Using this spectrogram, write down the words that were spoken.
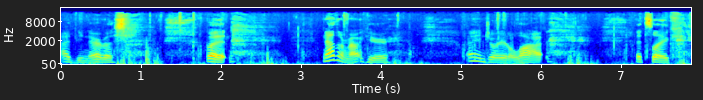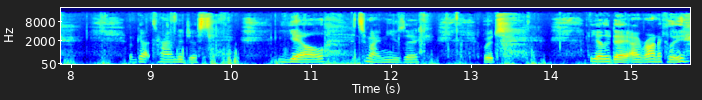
I'd be nervous. But now that I'm out here, I enjoy it a lot. It's like I've got time to just yell to my music, which the other day, ironically,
